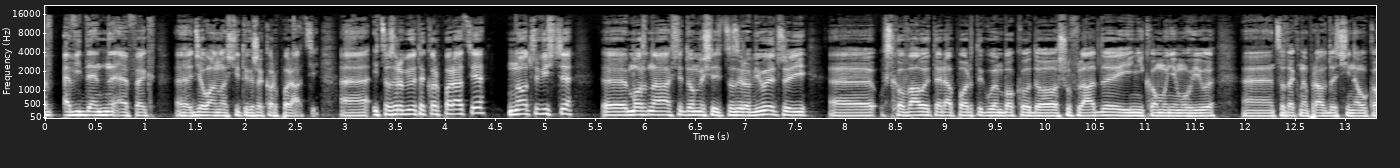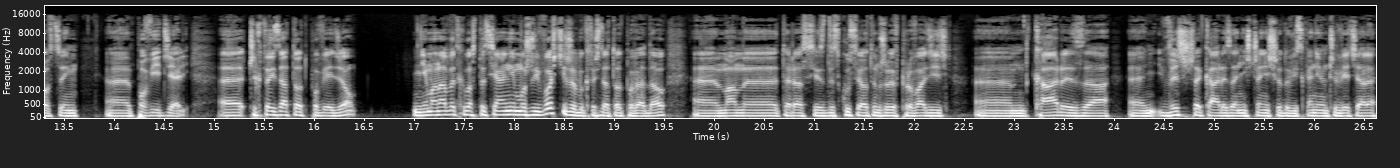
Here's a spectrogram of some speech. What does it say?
ew- ewidentny efekt e, działalności tychże korporacji. E, I co zrobiły te korporacje? No oczywiście e, można się domyśleć, co zrobiły, czyli e, schowały te raporty głęboko do szuflady i nikomu nie mówiły, e, co tak naprawdę ci naukowcy im e, powiedzieli. E, czy ktoś za to odpowiedział? Nie ma nawet chyba specjalnie możliwości, żeby ktoś za to odpowiadał. E, mamy, teraz jest dyskusja o tym, żeby wprowadzić e, kary za, e, wyższe kary za niszczenie środowiska. Nie wiem, czy wiecie, ale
